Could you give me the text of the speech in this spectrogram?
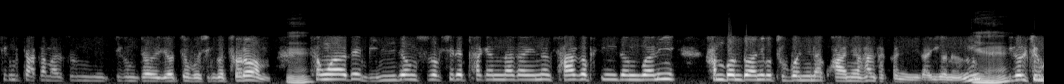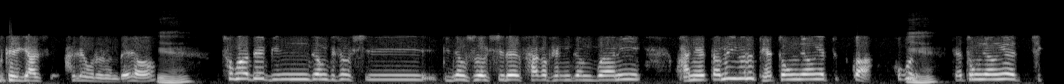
지금부터 아까 말씀 지금 저 여쭤보신 것처럼 예. 청와대 민정수석실에 파견 나가 있는 사급 행정관이 한 번도 아니고 두 번이나 관여한 사건입니다. 이거는 예. 이걸 지금부터 얘기하려고 그러는데요. 예. 청와대 민정비서실 민정수석실의 사급 행정관이 관여했다면 이거는 대통령의 뜻과 혹은 예. 대통령의 직-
